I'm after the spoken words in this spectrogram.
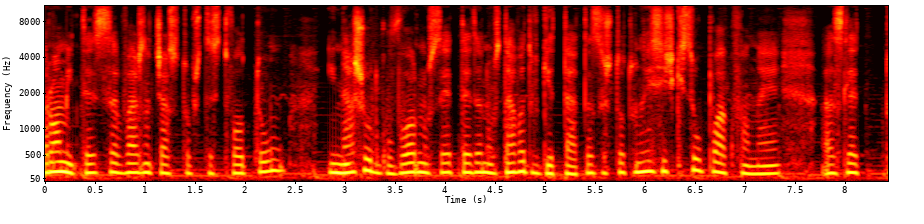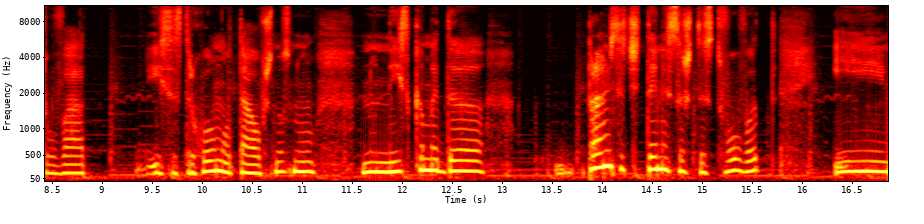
ромите са важна част от обществото и наша отговорност е те да не остават в гетата, защото нали всички се оплакваме а, след това и се страхуваме от тази общност, но, но не искаме да... Правим се, че те не съществуват и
